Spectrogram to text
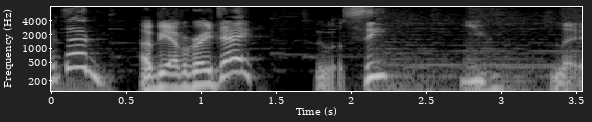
But then, hope you have a great day. We will see you later.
